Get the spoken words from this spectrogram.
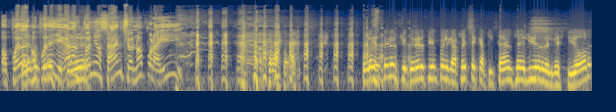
O, o puede, o puede llegar Antonio Sancho, ¿no? Por ahí. Por eso tienes que tener siempre el gafete capitán, ser el líder del vestidor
